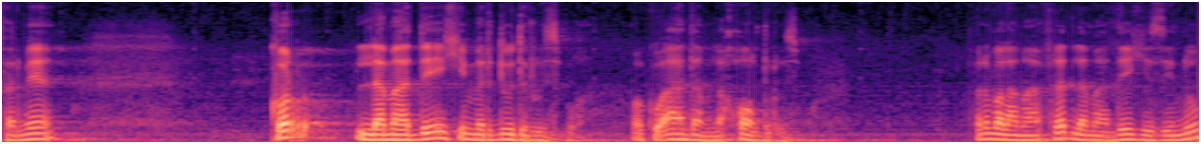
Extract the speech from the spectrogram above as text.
فەرمێ کوڕ لە مادەیەکی مردوو دروست بووە وەکو ئادەم لە خۆڵ دروست بوو فەرم بەڵام ئافرەت لە مادەیەکی زیین و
